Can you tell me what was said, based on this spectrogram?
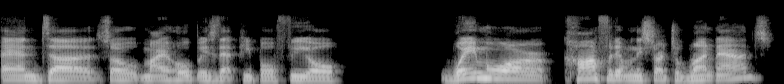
and uh, so my hope is that people feel way more confident when they start to run ads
